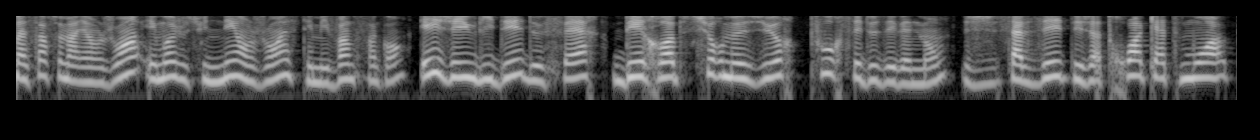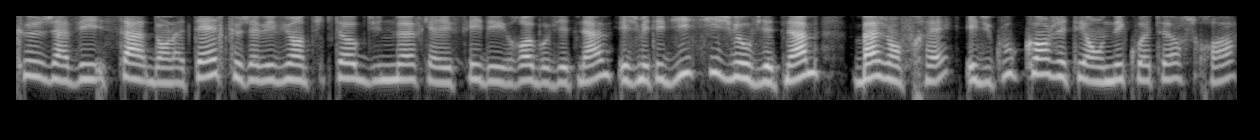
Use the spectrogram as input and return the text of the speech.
Ma sœur se marie en juin et moi, je suis née en juin c'était mes 25 ans. Et j'ai eu l'idée de faire des robes sur mesure pour ces deux événements. ça faisait déjà 3-4 mois que j'avais ça dans la tête, que j'avais vu un TikTok d'une meuf qui avait fait des robes au Vietnam et je m'étais dit, si je vais au Vietnam, bah j'en ferai. Et du coup, quand j'étais en Équateur, je crois,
